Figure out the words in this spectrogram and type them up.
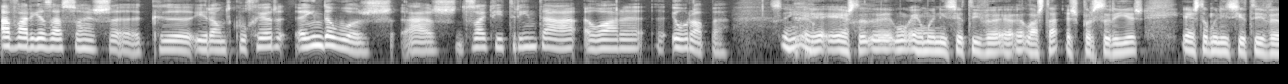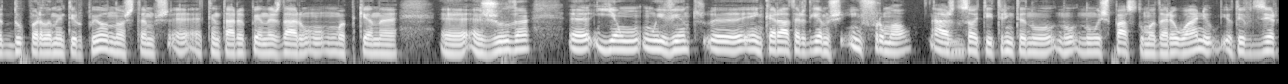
Há várias ações eh, que irão decorrer. Ainda hoje, às 18h30, há a Hora Europa. Sim, é, é esta é, é uma iniciativa, é, lá está, as parcerias. Esta é uma iniciativa do Parlamento Europeu. Nós estamos a, tentar apenas dar um, uma pequena uh, ajuda uh, e é um, evento uh, em caráter, digamos, informal, às 18h30 no, no, no espaço do Madeira One. Eu, eu devo dizer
